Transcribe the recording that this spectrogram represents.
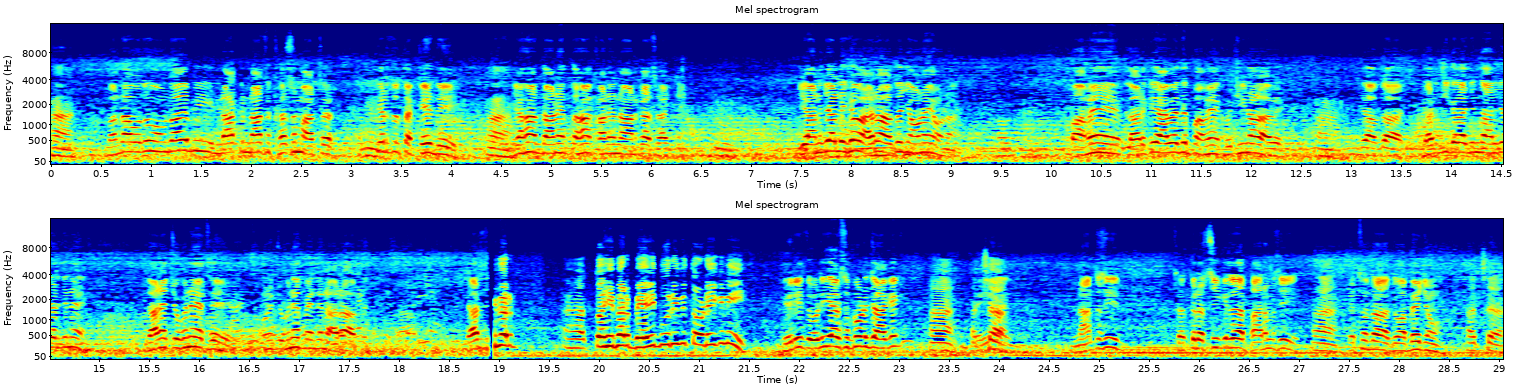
ਹਾਂ। ਬੰਦਾ ਉਦੋਂ ਆਉਂਦਾ ਹੈ ਵੀ ਨੱਕ ਨੱਥ ਖਸਮ ਹੱਥ ਕਿਰਤ ਧੱਕੇ ਦੇ। ਹਾਂ। ਜਹਾਂ ਦਾਣੇ ਤਹਾਂ ਖਾਣੇ ਨਾਨਕਾ ਸੱਚ। ਹੂੰ, ਜੇ ਅਨਜਲ ਲਿਖਿਆ ਹੋਇਆ ਰਾਤ ਤੇ ਜਾਣਾ ਹੀ ਆਉਣਾ। ਭਾਵੇਂ ਲੜ ਕੇ ਆਵੇ ਤੇ ਭਾਵੇਂ ਖੁਸ਼ੀ ਨਾਲ ਆਵੇ। ਹਾਂ। ਜੇ ਆਪਦਾ ਚੜ੍ਹਦੀ ਕਲਾ ਜਿੰਦਾ ਅਨਜਲ ਜਿਹਨੇ ਦਾਣੇ ਚੁਗਨੇ ਇੱਥੇ ਉਹਨੇ ਚੁਗਨੇ ਪੈਂਦੇ ਨੇ ਰਾਤ ਚੜ੍ਹਦੀ ਫਿਰ ਅ, ਤੁਸੀਂ ਫਿਰ ਬੇਰੀ ਪੂਰੀ ਵੀ ਤੋੜੀ ਕਿ ਨਹੀਂ? ਫੇਰੀ ਤੋੜੀ ਐਸ ਫੁੱਟ ਜਾ ਕੇ? ਹਾਂ ਅੱਛਾ। ਨਾ ਤੁਸੀਂ 70 80 ਕਿਲੋ ਦਾ ਫਾਰਮ ਸੀ। ਹਾਂ। ਇੱਥੋਂ ਦਾ ਦੁਆਬੇ ਚੋਂ। ਅੱਛਾ।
